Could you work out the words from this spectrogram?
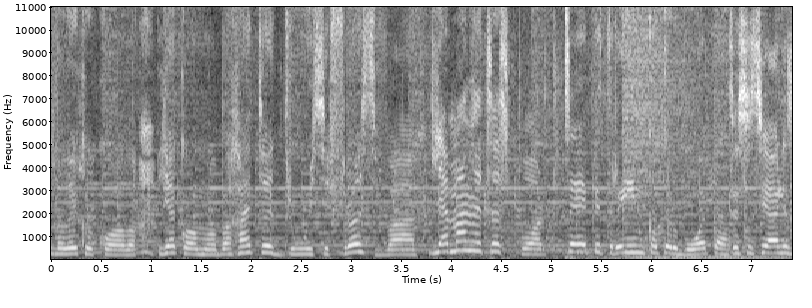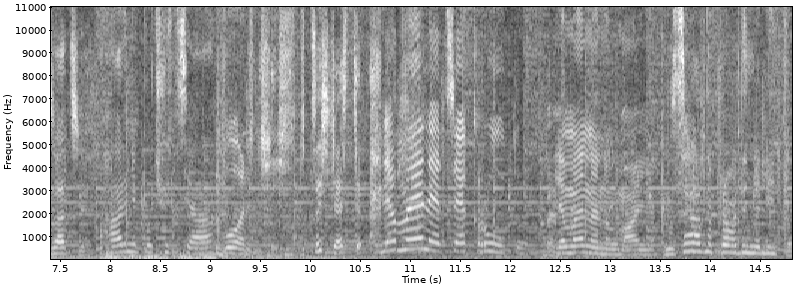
велике коло, в якому багато друзів, розваг. Для мене це спорт. Це підтримка, турбота. Це соціалізація. Гарні почуття. Творчість. Це щастя. Для мене це круто. Для мене нормально. Це гарне проведення літа.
